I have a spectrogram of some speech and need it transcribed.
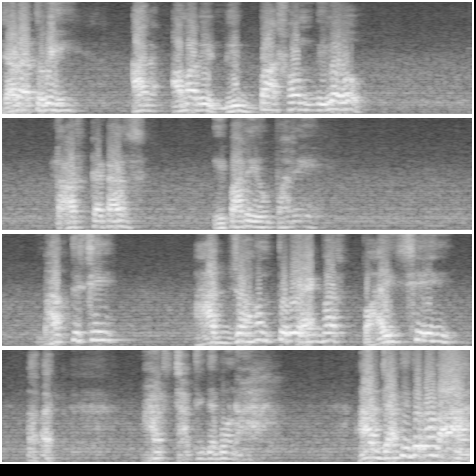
যারা তোরে আর আমাদের নির্বাসন দিল, তার কাটার এপারে ওপারে। ভাবতেছি, আজ যখন তোরে একবার পাইছি, আর- ছাতি দেব না। আর জাতি দেব না।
